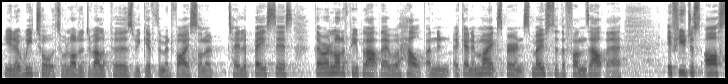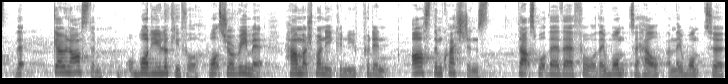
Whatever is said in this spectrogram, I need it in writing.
You know, we talk to a lot of developers, we give them advice on a tailored basis. There are a lot of people out there who will help. And in, again, in my experience, most of the funds out there, if you just ask, that, go and ask them, what are you looking for? What's your remit? How much money can you put in? Ask them questions. That's what they're there for. They want to help and they want to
